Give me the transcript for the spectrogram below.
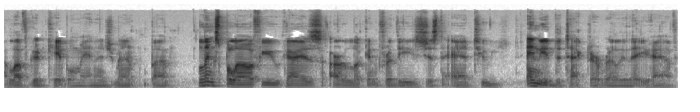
I love good cable management, but links below if you guys are looking for these just to add to any detector really that you have.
